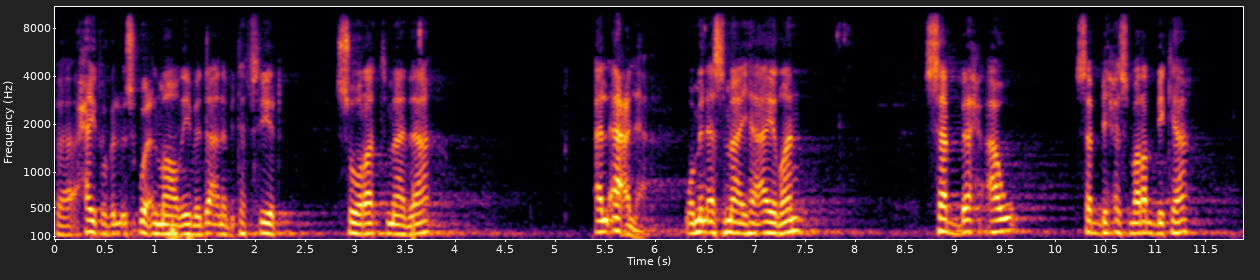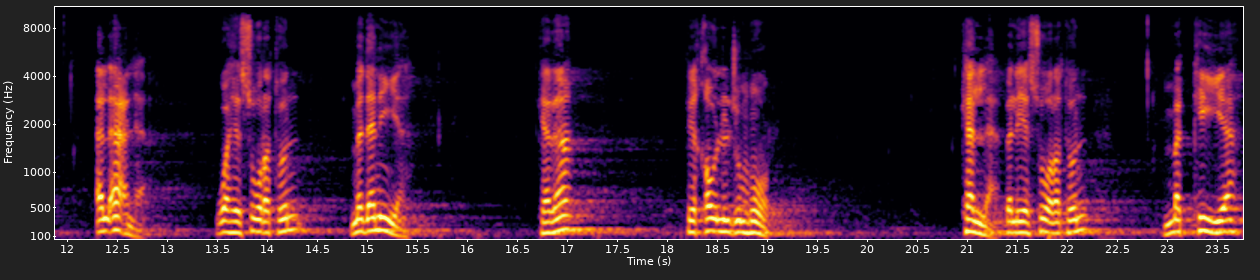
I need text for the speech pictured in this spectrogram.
فحيث في الأسبوع الماضي بدأنا بتفسير سورة ماذا؟ الأعلى. ومن أسمائها أيضا سبح أو سبح اسم ربك الأعلى. وهي سورة مدنية. كذا؟ في قول الجمهور. كلا. بل هي سورة مكية.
